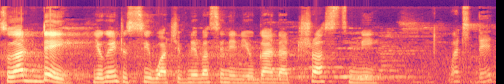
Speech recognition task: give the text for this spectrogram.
So that day, you're going to see what you've never seen in Uganda. Trust me. what dates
